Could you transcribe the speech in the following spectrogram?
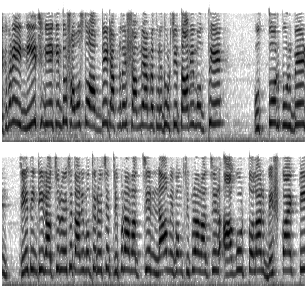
একেবারে এই নিট নিয়ে কিন্তু সমস্ত আপডেট আপনাদের সামনে আমরা তুলে ধরছি। তারই মধ্যে উত্তর পূর্বের যে তিনটি রাজ্য রয়েছে, তারই মধ্যে রয়েছে ত্রিপুরা রাজ্যের নাম এবং ত্রিপুরা রাজ্যের আগরতলার বেশ কয়েকটি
